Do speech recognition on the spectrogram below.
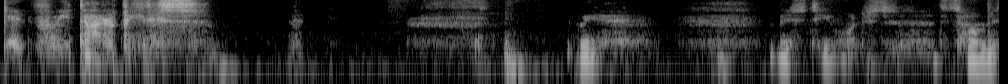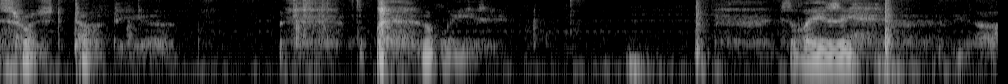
Get free diabetes. Wait, Misty wants to, Thomas wants to talk to you. Lazy. He's lazy, you know.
